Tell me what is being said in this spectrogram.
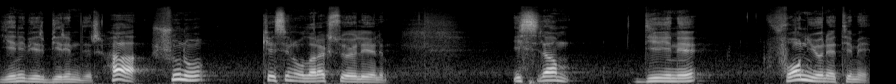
yeni bir birimdir. Ha şunu kesin olarak söyleyelim. İslam dini fon yönetimi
